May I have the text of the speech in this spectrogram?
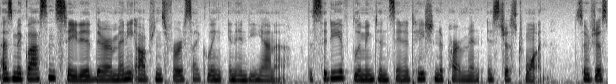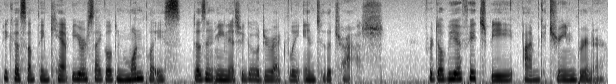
As McGlasson stated, there are many options for recycling in Indiana. The City of Bloomington Sanitation Department is just one. So just because something can't be recycled in one place doesn't mean it should go directly into the trash. For WFHB, I'm Katrine Bruner.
